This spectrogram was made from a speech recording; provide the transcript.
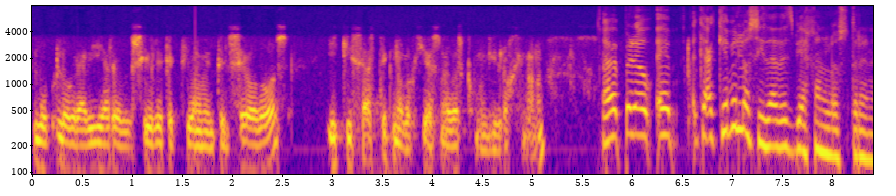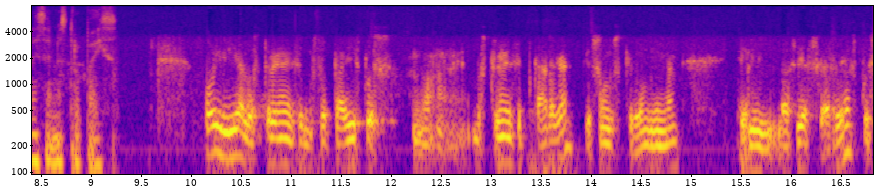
lograría reducir efectivamente el CO2 y quizás tecnologías nuevas como el hidrógeno, ¿no? A ver, pero eh, ¿a qué velocidades viajan los trenes en nuestro país? Hoy día los trenes en nuestro país, pues los trenes de carga, que son los que dominan las vías férreas, pues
